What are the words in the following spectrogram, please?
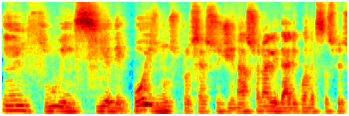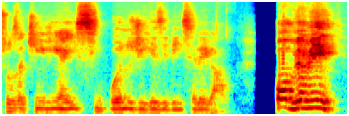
influencia depois nos processos de nacionalidade quando essas pessoas atingem aí cinco anos de residência legal. Obviamente,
